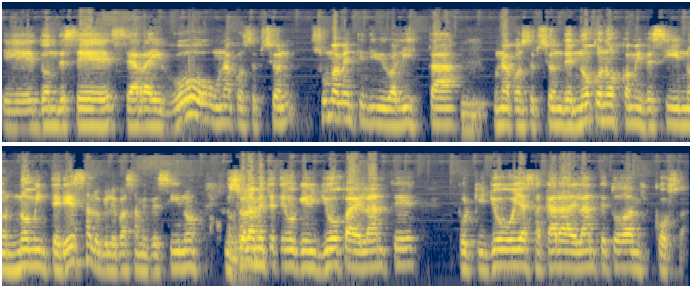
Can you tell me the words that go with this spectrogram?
eh, donde se, se, arraigó una concepción sumamente individualista, mm. una concepción de no conozco a mis vecinos, no me interesa lo que le pasa a mis vecinos y solamente tengo que ir yo para adelante porque yo voy a sacar adelante todas mis cosas.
